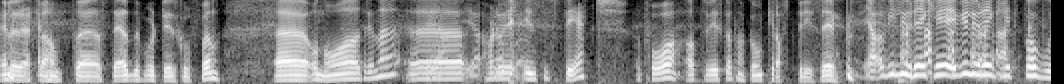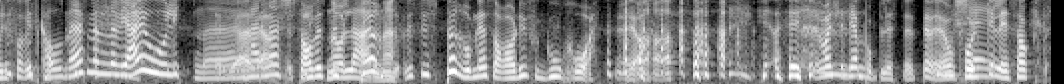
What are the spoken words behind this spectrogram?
eller et eller annet uh, sted borte i skuffen. Uh, og nå, Trine, uh, ja, ja. har du insistert på at vi skal snakke om kraftpriser. Ja, og vi lurer, egentlig, vi lurer egentlig litt på hvorfor vi skal det, men vi er jo lyttende ja, her, Lars. Så hvis, du spør, hvis du spør om det, så har du for god råd. Ja. det var ikke det populistisk, det var jo folkelig sagt.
